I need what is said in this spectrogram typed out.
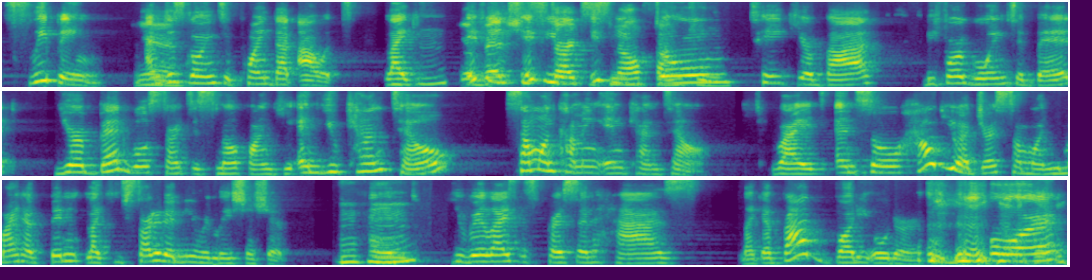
sleeping. I'm just going to point that out. Like Mhm. Your if bed you, should if you, start to if smell you don't funky. take your bath before going to bed, your bed will start to smell funky, and you can tell. Someone coming in can tell, right? And so, how do you address someone? You might have been like you started a new relationship, Mhm. and you realize this person has like a bad body odor, or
